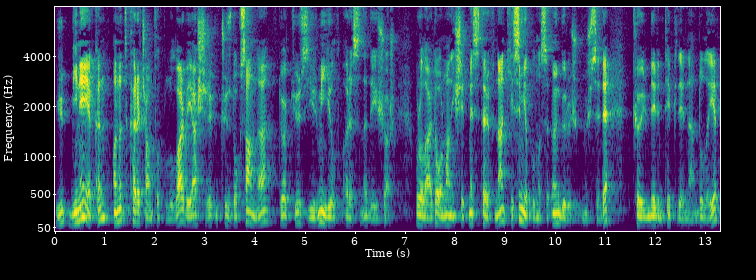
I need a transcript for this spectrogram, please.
bine yakın anıt Karaçam topluluğu var ve yaşları 390 ile 420 yıl arasında değişiyor. Buralarda orman işletmesi tarafından kesim yapılması öngörülmüşse de köylülerin tepkilerinden dolayı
